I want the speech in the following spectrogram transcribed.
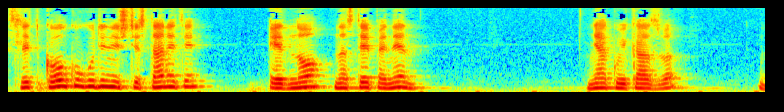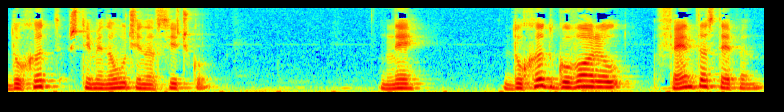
След колко години ще станете едно на степенен? Някой казва, духът ще ме научи на всичко. Не, духът говорил в ента степен.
